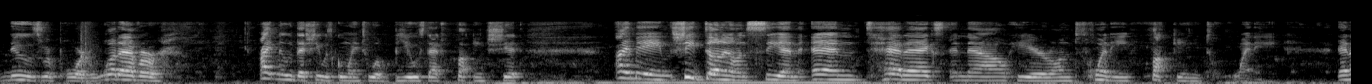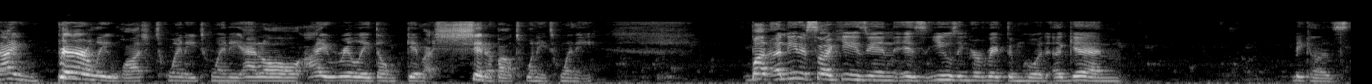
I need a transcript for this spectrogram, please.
news report whatever. I knew that she was going to abuse that fucking shit. I mean, she done it on CNN, TEDx, and now here on 20 fucking 20. And I barely watch 2020 at all. I really don't give a shit about 2020. But Anita Sarkeesian is using her victimhood again because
